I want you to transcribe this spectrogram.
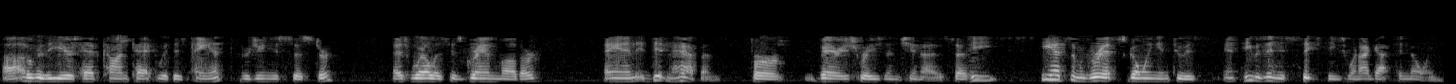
uh, over the years, had contact with his aunt, Virginia's sister, as well as his grandmother, and it didn't happen for various reasons, you know. So he he had some regrets going into his he was in his 60s when I got to know him,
